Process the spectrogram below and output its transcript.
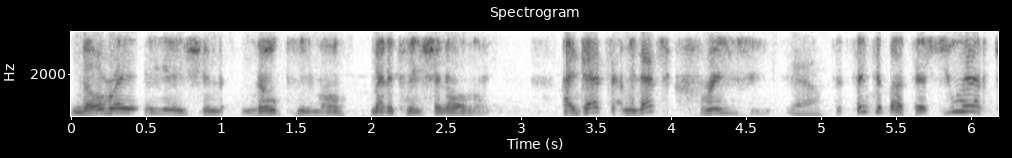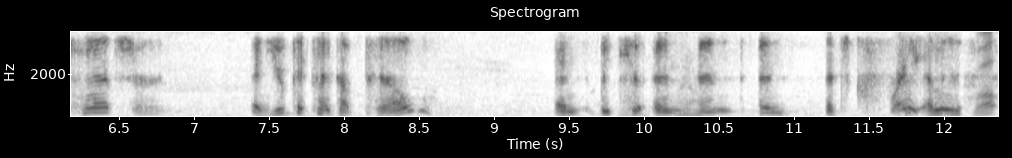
No radiation, no chemo, medication only. I that's I mean that's crazy. Yeah. To think about this, you have cancer, and you could take a pill, and be cu- and and and it's crazy. I mean, Well,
